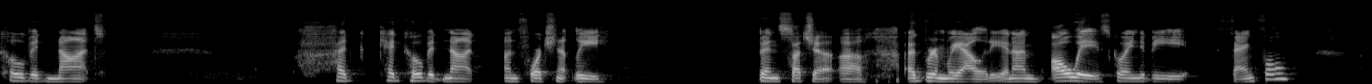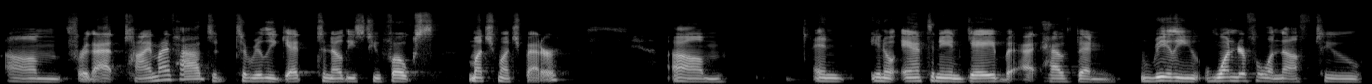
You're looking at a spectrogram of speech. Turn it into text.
COVID not had had COVID not unfortunately been such a, a, a grim reality, and I'm always going to be thankful um, for that time I've had to to really get to know these two folks much much better. Um, and you know, Anthony and Gabe uh, have been really wonderful enough to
